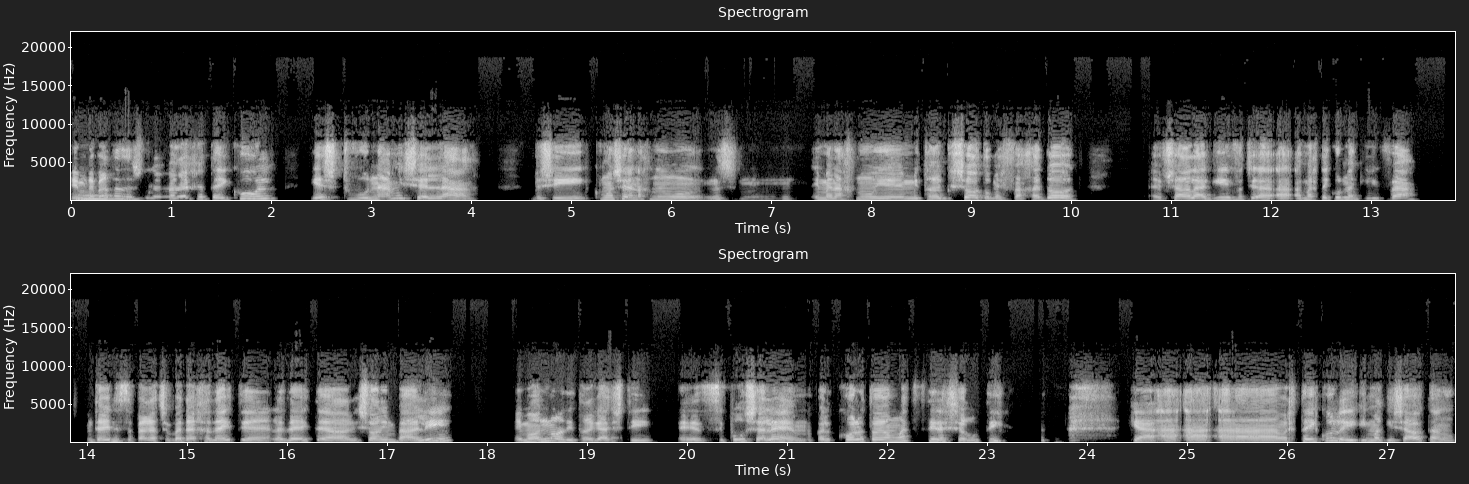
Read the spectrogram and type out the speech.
והיא מדברת על זה mm. שלמערכת העיכול יש תבונה משלה, ושהיא, כמו שאנחנו, אם אנחנו מתרגשות או מפחדות, אפשר להגיב, המערכת העיכול מגיבה. אני תמיד מספרת שבדרך לדייט, לדייט הראשון עם בעלי, מאוד מאוד התרגשתי, זה סיפור שלם, אבל כל אותו יום רצתי לשירותי. כי המערכת העיכול, היא מרגישה אותנו,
